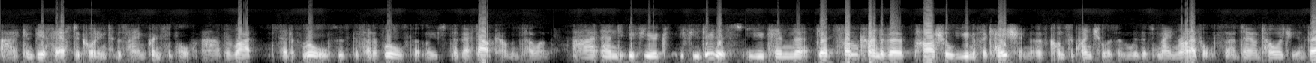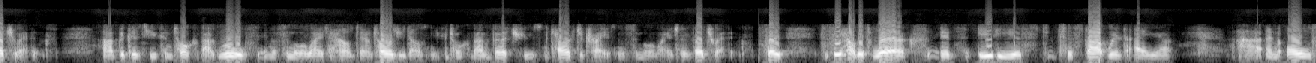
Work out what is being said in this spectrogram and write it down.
uh, can be assessed according to the same principle. Uh, the right set of rules is the set of rules that leads to the best outcome, and so on. Uh, and if you if you do this, you can get some kind of a partial unification of consequentialism with its main rivals, uh, deontology and virtue ethics. Uh, because you can talk about rules in a similar way to how deontology does, and you can talk about virtues and character traits in a similar way to virtue ethics. So, to see how this works, it's easiest to start with a uh, uh, an old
